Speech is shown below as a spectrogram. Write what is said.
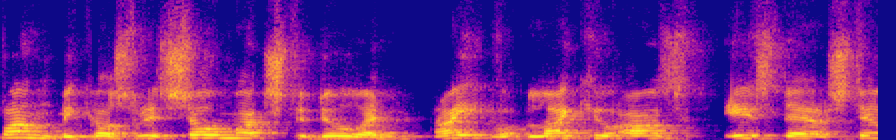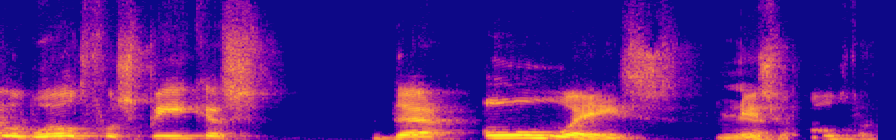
fun because there is so much to do. And I like you asked, is there still a world for speakers? There always yeah. is a world for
